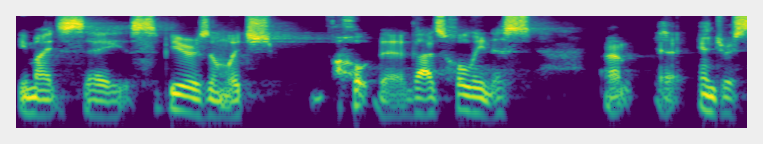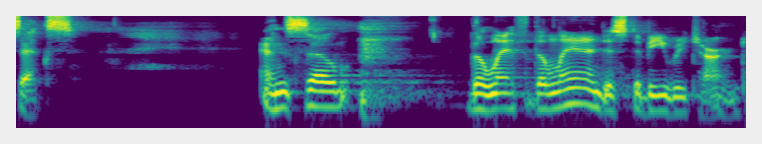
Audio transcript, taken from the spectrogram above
you might say, spheres in which God's holiness um, uh, intersects. And so the, land, the land is to be returned.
